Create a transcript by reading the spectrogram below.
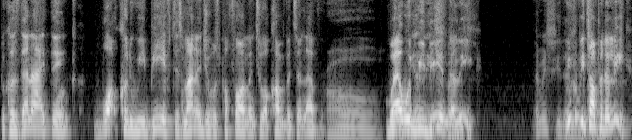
because then I think, what could we be if this manager was performing to a competent level? Bro, Where would we be in the league? Let me see. We could be top of the league.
